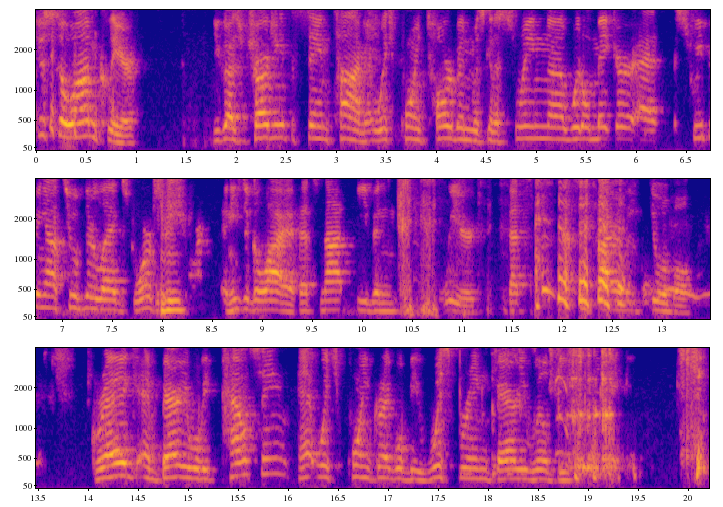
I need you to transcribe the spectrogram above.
just so I'm clear, you guys are charging at the same time. At which point Torben was going to swing uh, Widowmaker at sweeping out two of their legs. Dwarfs are Mhm. short, and he's a Goliath. That's not even weird. That's that's entirely doable. Greg and Barry will be pouncing. At which point Greg will be whispering. Barry will be speaking.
